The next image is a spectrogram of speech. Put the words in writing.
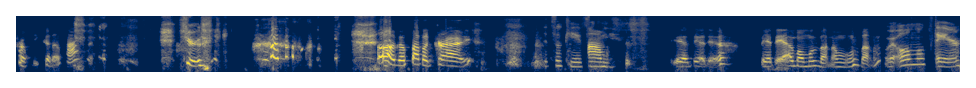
probably could have passed it. True. oh, I'm gonna start to cry. It's okay. It's Um, okay. Yeah, yeah, yeah. Yeah, yeah, I'm almost done. I'm almost done. We're almost there.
